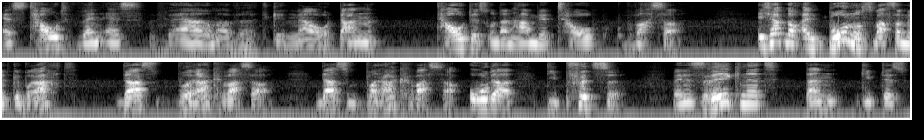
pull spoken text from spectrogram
Es taut, wenn es wärmer wird. Genau, dann taut es und dann haben wir Tauwasser. Ich habe noch ein Bonuswasser mitgebracht, das Brackwasser. Das Brackwasser oder die Pfütze. Wenn es regnet, dann gibt es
